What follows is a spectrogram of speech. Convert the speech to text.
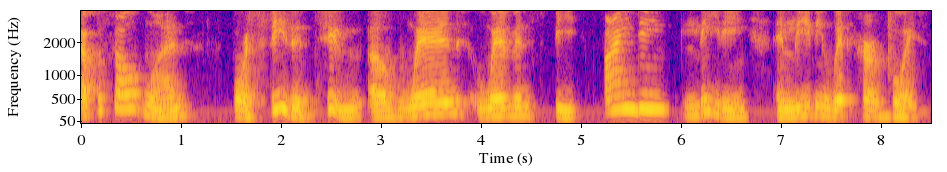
episode one for season two of When Women Speak, finding, leading, and leading with her voice.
